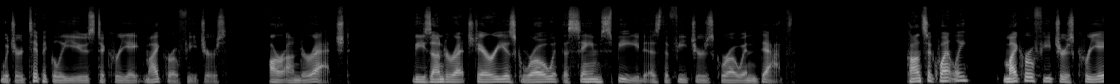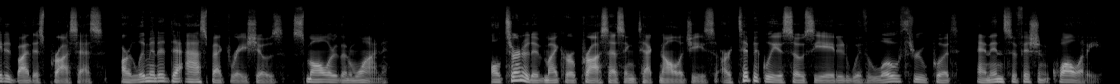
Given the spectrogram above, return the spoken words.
which are typically used to create microfeatures, are underetched. These underetched areas grow at the same speed as the features grow in depth. Consequently, microfeatures created by this process are limited to aspect ratios smaller than 1. Alternative microprocessing technologies are typically associated with low throughput and insufficient quality.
